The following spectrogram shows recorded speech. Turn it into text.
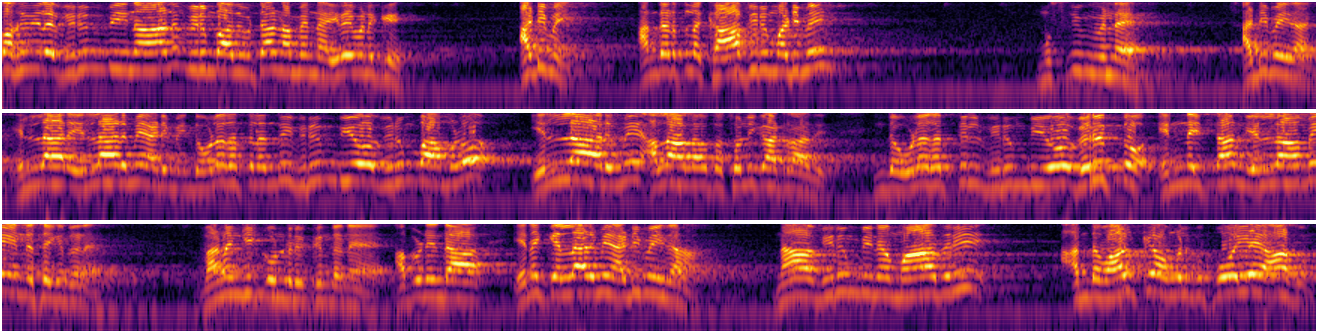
பகுதியில் விரும்பினாலும் விரும்பாது விட்டால் நம்ம என்ன? இறைவனுக்கு அடிமை. அந்த இடத்துல காபிரும் அடிமை முஸ்லீம் என்ன அடிமைதான். எல்லாரும் எல்லாருமே அடிமை. இந்த உலகத்துல இருந்து விரும்பியோ விரும்பாமலோ எல்லாருமே அல்லாஹ் அல்லாஹத்தை சொல்லி காட்டுறாது. இந்த உலகத்தில் விரும்பியோ வெறுத்தோ என்னைத்தான் எல்லாமே என்ன செய்கின்றன? வணங்கி கொண்டிருக்கின்றன. அப்படின்டா எனக்கு எல்லாருமே அடிமைதான். நான் விரும்பின மாதிரி அந்த வாழ்க்கை அவங்களுக்கு போயே ஆகும்.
